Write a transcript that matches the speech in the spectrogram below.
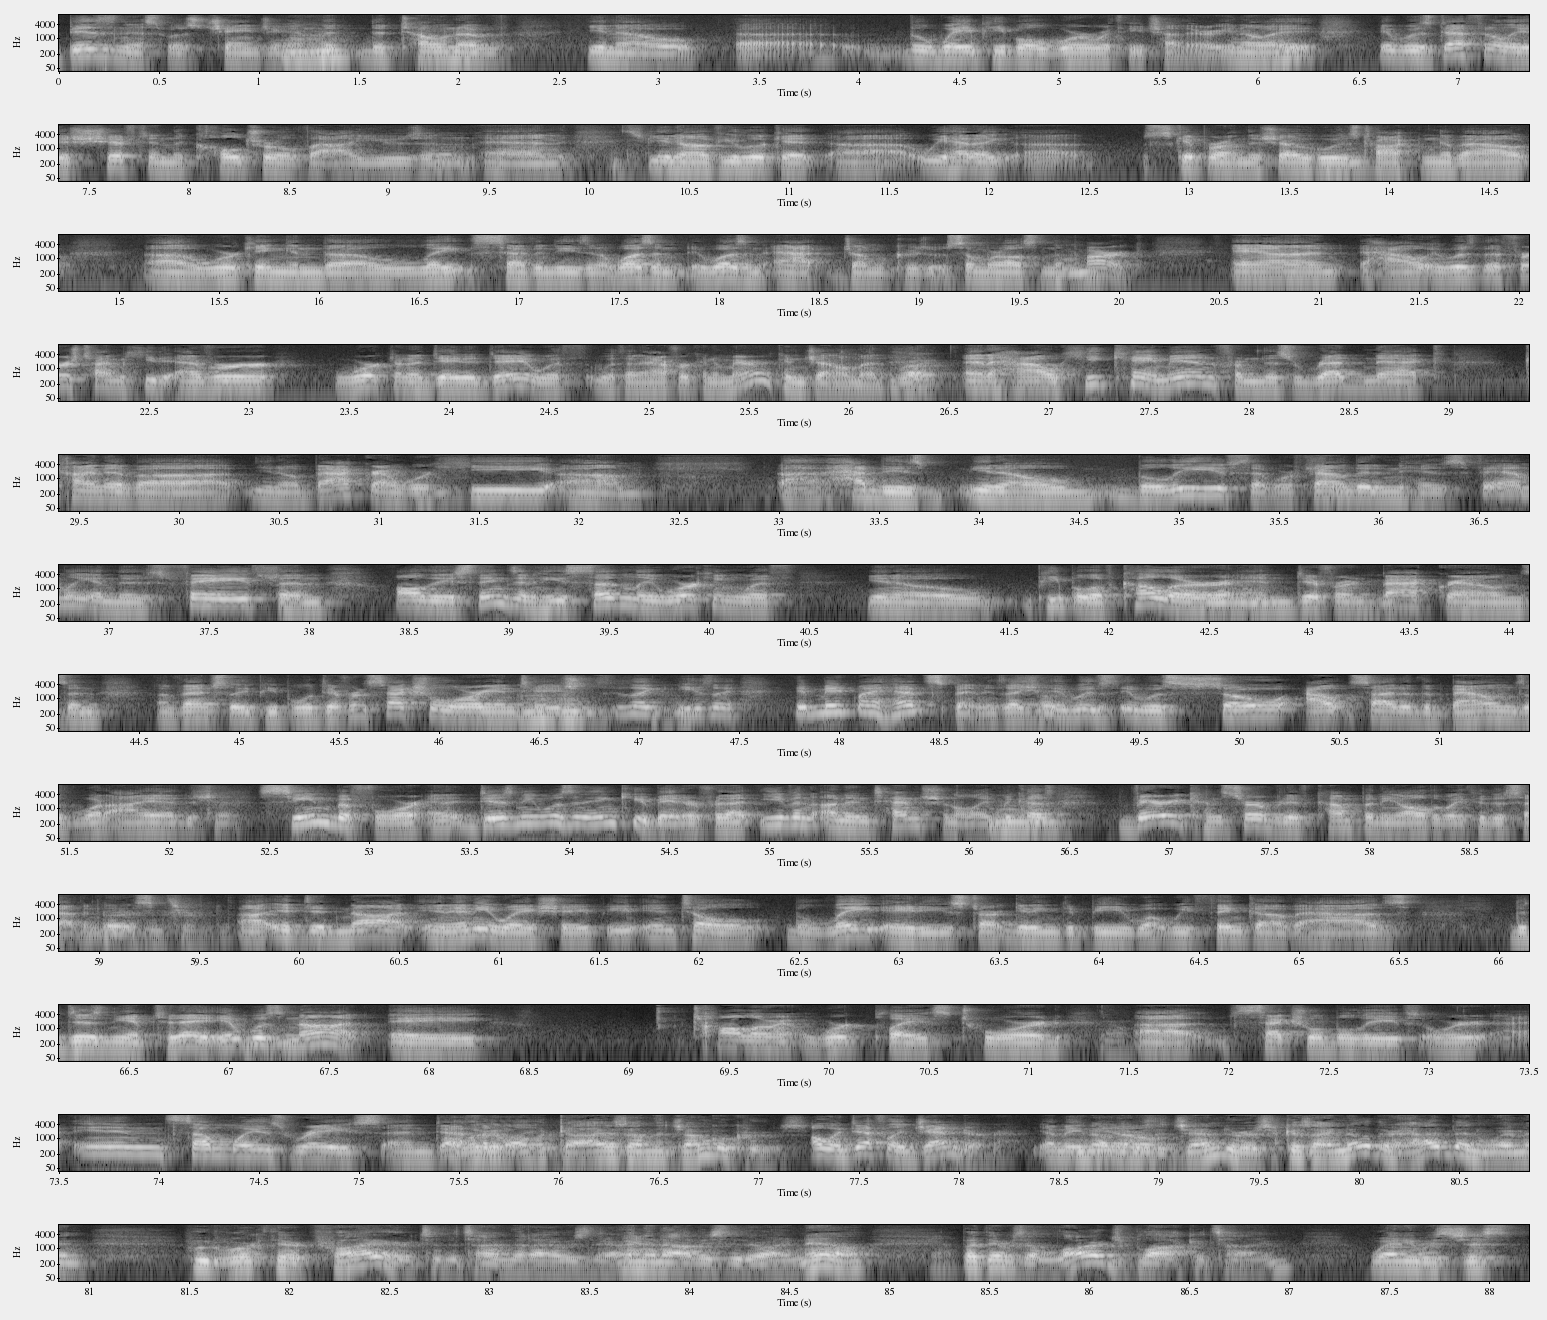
business was changing and the, the tone of you know uh, the way people were with each other. You know it, it was definitely a shift in the cultural values and and you know if you look at uh, we had a uh, skipper on the show who was talking about uh, working in the late 70s and it wasn't it wasn't at jungle cruise it was somewhere else in the park. And how it was the first time he'd ever worked on a day to day with with an African American gentleman. Right. and how he came in from this redneck kind of uh, you know background where he um, uh, had these you know beliefs that were founded in his family and his faith and all these things, and he's suddenly working with you know people of color mm-hmm. and different backgrounds and eventually people with different sexual orientations. Mm-hmm. He's like he's like it made my head spin. He's like Sure. it was it was so outside of the bounds of what i had Sure. seen before and disney was an incubator for that even unintentionally mm-hmm. because very conservative company all the way through the 70s Very conservative. uh, it did not in any way shape until the late 80s start getting to be what we think of as the disney of today. It was not a tolerant workplace toward uh, sexual beliefs or uh, in some ways race and Oh, definitely look at all the guys on the Jungle Cruise. oh and definitely gender i mean you know, you there was know- a gender issue because I know there had been women who'd worked there prior to the time that I was there, and then obviously there are now. Yeah. But there was a large block of time when it was just,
